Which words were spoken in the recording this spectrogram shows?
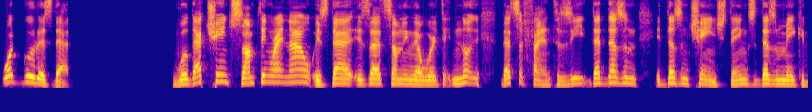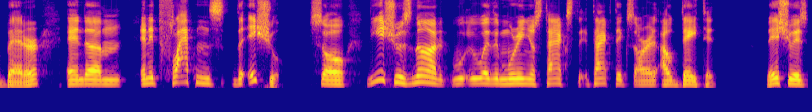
what good is that? Will that change something right now? Is that is that something that we're ta- no? That's a fantasy. That doesn't it doesn't change things. It doesn't make it better, and um and it flattens the issue. So the issue is not w- whether Mourinho's tax- tactics are outdated. The issue is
